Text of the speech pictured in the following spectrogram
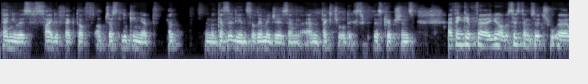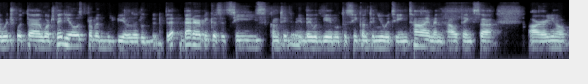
tenuous side effect of, of just looking at, at you know, gazillions of images and, and textual descriptions. I think if uh, you know the systems which uh, which would uh, watch videos probably would be a little bit better because it sees continue. They would be able to see continuity in time and how things uh, are. You know,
